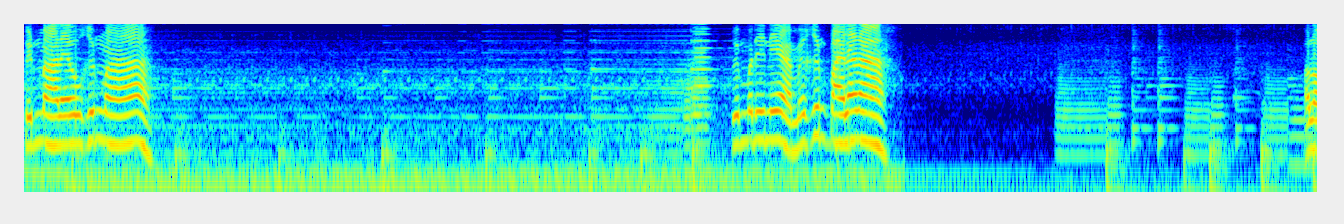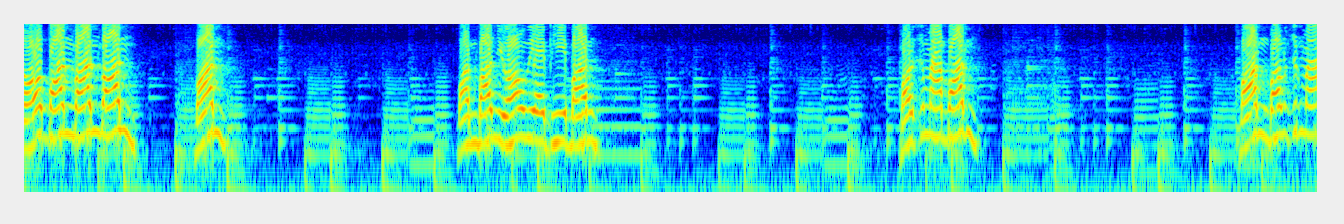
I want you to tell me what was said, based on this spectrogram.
ขึ้นมาเร็วขึ้นมา ขึ้นมาดิเนี่ย ไม่ขึ้นไปแล้วนะ ฮัลโหลบอลบอลบอลบอล บอลบอลอยู่ห้อง VIP บอลบอลขึ้นมาบอลบอลบอลขึ้นมา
